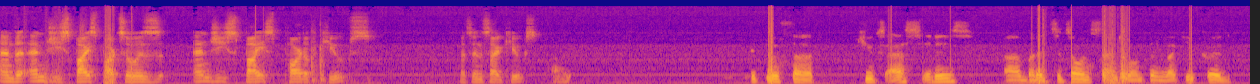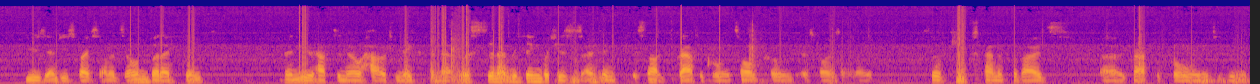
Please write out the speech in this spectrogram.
and the ng spice part. So is ng spice part of Qucs? That's inside Qucs. It, with uh, Qucs S, it is, uh, but it's its own standalone thing. Like you could use ng spice on its own, but I think then you have to know how to make the net lists and everything, which is I think it's not graphical; it's all code as far as I know. So Qucs kind of provides a graphical way to do it.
